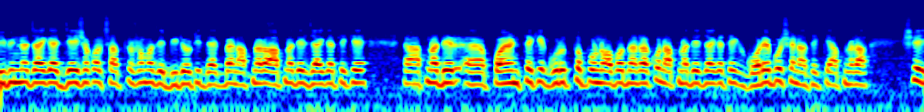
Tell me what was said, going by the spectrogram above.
বিভিন্ন জায়গায় যেই সকল ছাত্র সমাজে ভিডিওটি দেখবেন, আপনারা আপনাদের জায়গা থেকে, আপনাদের পয়েন্ট থেকে গুরুত্বপূর্ণ অবদান রাখুন। আপনাদের জায়গা থেকে ঘরে বসে না থেকে আপনারা সেই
